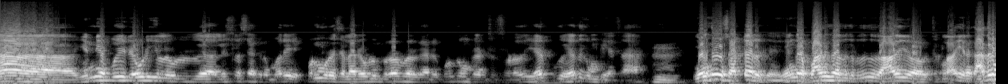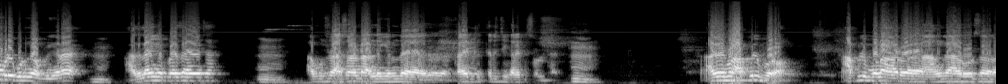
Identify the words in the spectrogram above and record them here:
நான் என்னைய போய் ரவுடிகள் லிஸ்ட்ல சேர்க்கிற மாதிரி பொன்முறை எல்லா ரவுடியும் தொடர்பு இருக்காரு கொடுக்க முடியாதுன்னு சொல்றது ஏற்க ஏத்துக்க முடியாது சார். ம். எங்களும் சட்டம் இருக்கு. எங்களை பாதுகாத்துக்கிறதுக்கு ஆயுதம் வச்சுக்கலாம். எனக்கு அதன் படி கொடுங்க அப்படிங்கிறேன் ம். அதெல்லாம் இங்க பேசாதீங்க சார். அப்படின்னு சொல்லி அசால்ட்டா அன்னைக்கு இருந்த கலெக்டர் திருச்சி கலெக்டர் சொல்லிட்டாரு. ம். அதுக்கப்புறம் அப்பீல் போறோம். அப்பீல் போனா ஆறு அங்க ஆறு வருஷம்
